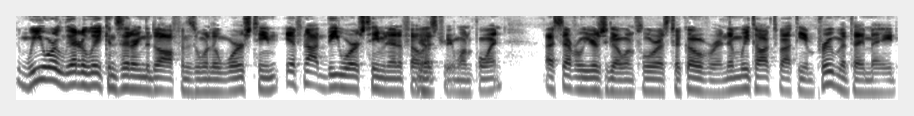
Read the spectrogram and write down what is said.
We were literally considering the Dolphins one of the worst team, if not the worst team in NFL Yeah. history at one point uh, several years ago when Flores took over, and then we talked about the improvement they made.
